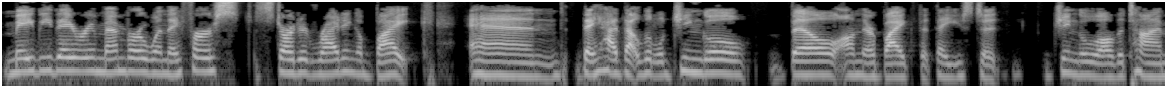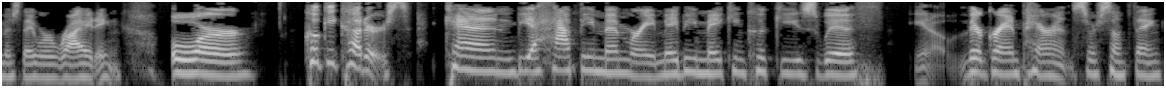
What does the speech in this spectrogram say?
Maybe they remember when they first started riding a bike and they had that little jingle bell on their bike that they used to jingle all the time as they were riding. Or cookie cutters can be a happy memory, maybe making cookies with you know their grandparents or something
